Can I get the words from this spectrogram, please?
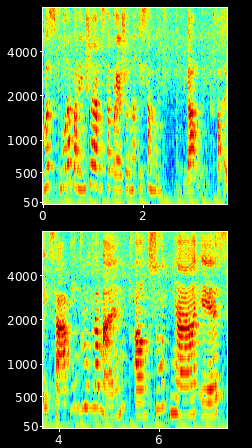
Mas mura pa rin siya sa presyo ng isang gown. Okay, sa aking groom naman, ang suit niya is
